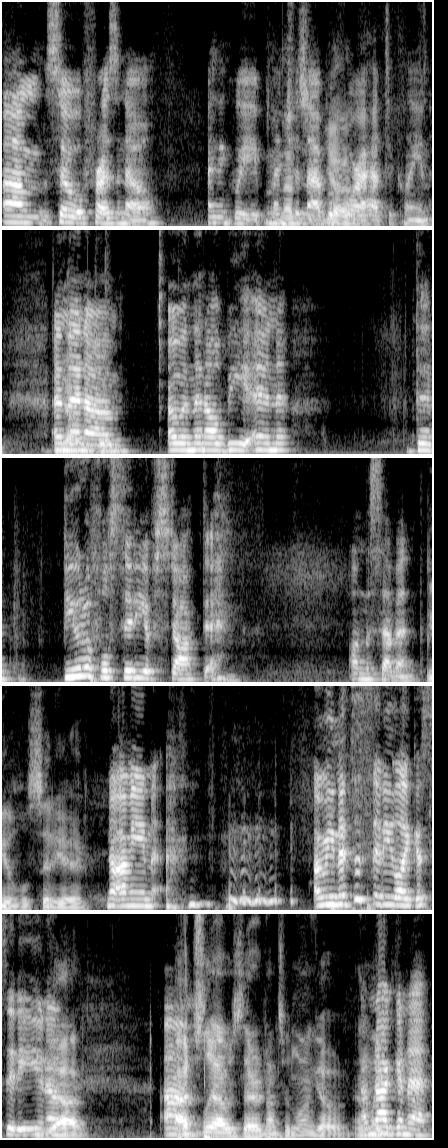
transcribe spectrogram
Um, so Fresno, I think we mentioned that before yeah. I had to clean, and Yeah, then um, oh, and then I'll be in the beautiful city of Stockton on the seventh. Beautiful city, eh? No, I mean, I mean it's a city like a city, you know. Yeah. Um, Actually, I was there not too long ago. And I'm like, not gonna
